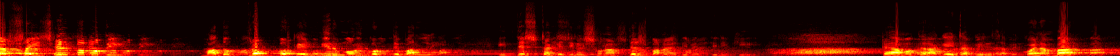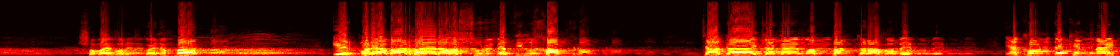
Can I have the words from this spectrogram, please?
ব্যবসায়ী, শিল্পপতি মাদক দ্রব্যকে নির্মূল করতে পারলে এই দেশটাকে যিনি সোনার দেশ বানায় দিবেন তিনি কি? কেয়ামতের আগে এটা বেড়ে যাবে। কয় নাম্বার? সবাই বলেন, কয় নাম্বার? এরপরে আমার ভাইয়েরা সুরবেতিল খামর। জাগায় জাগায় মদ পান করা হবে। এখন দেখেন নাইট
